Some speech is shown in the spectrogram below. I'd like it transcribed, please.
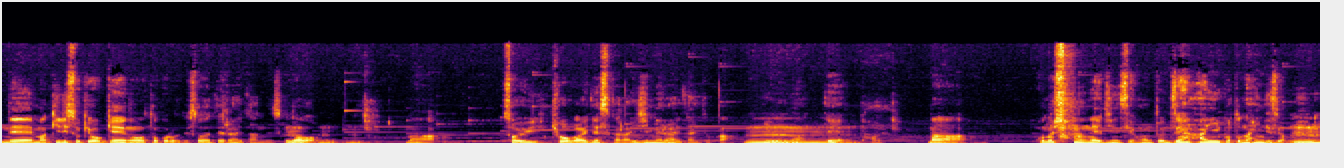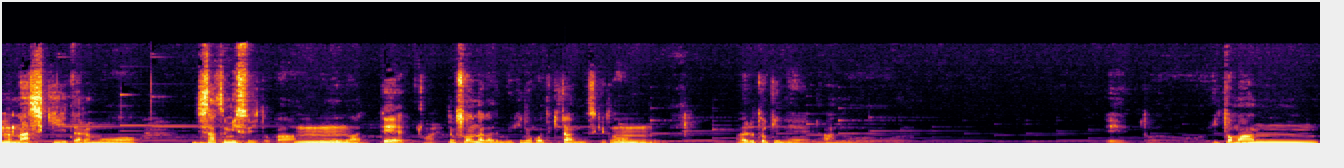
い。で、まあ、キリスト教系のところで育てられたんですけど、うんうんまあ、そういう教外ですからいじめられたりとか、いうん。ろいろあって、うんはい。まあ、この人のね、人生本当に前半いいことないんですよ。うん話聞いたらもう、自殺未遂とか、いうんろいろあって、はい。でもその中でも生き残ってきたんですけど、うん。ある時ね、あの、えっ、と、糸満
